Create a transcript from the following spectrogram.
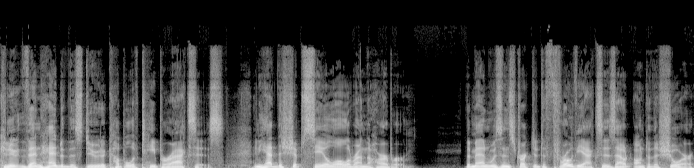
Canute then handed this dude a couple of taper axes, and he had the ship sail all around the harbor. The man was instructed to throw the axes out onto the shore,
